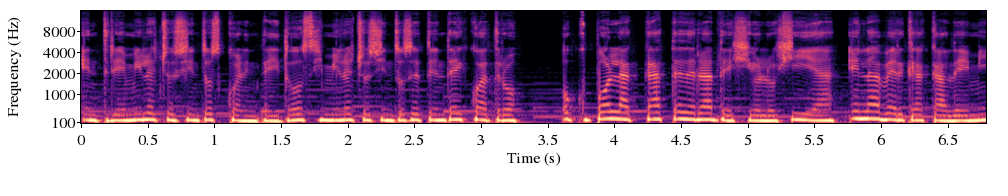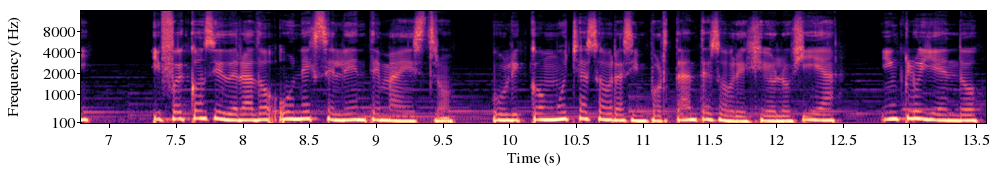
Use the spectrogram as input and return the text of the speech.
Entre 1842 y 1874 ocupó la cátedra de geología en la Berg Academy y fue considerado un excelente maestro. Publicó muchas obras importantes sobre geología incluyendo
